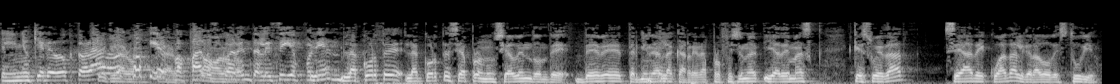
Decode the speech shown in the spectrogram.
El niño quiere doctorado y el papá a los 40 le sigue poniendo. La corte, la corte se ha pronunciado en donde debe terminar la carrera profesional y además que su edad sea adecuada al grado de estudio.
